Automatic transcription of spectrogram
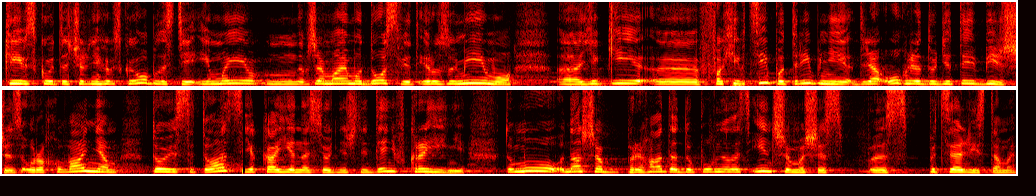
Київської та Чернігівської області, і ми вже маємо досвід і розуміємо, е, які е, фахівці потрібні для огляду дітей більше з урахуванням тої ситуації, яка є на сьогоднішній день в країні. Тому наша бригада доповнилась іншими ще е, спеціалістами,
